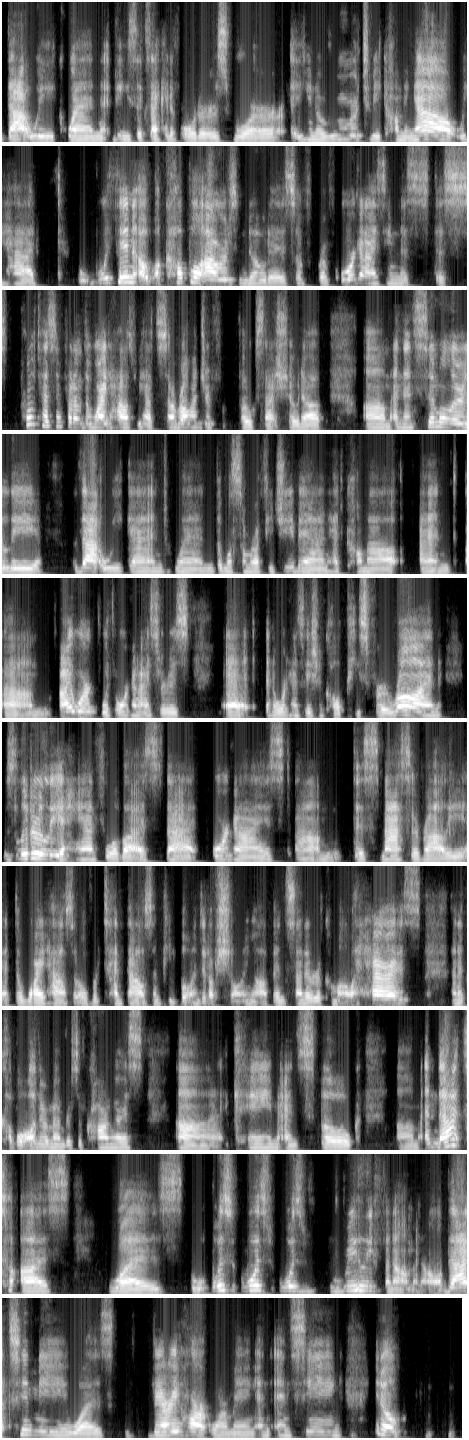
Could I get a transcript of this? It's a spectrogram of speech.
that week when these executive orders were, you know, rumored to be coming out, we had within a, a couple hours notice of, of, organizing this this protest in front of the White House, we had several hundred folks that showed up, um, and then similarly that weekend when the Muslim refugee ban had come out, and um, I worked with organizers at an organization called Peace for Iran. It was literally a handful of us that organized um, this massive rally at the White House. Over 10,000 people ended up showing up, and Senator Kamala Harris and a couple other members of Congress uh, came and spoke. Um, and that to us was was was was really phenomenal. That to me was very heartwarming and, and seeing, you know,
